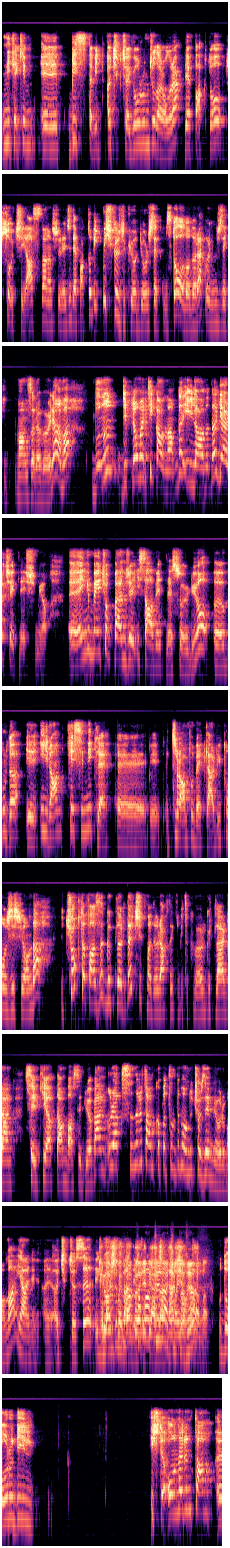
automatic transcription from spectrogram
nitekim e, biz tabii açıkça yorumcular olarak de facto Soçi, Astana süreci de facto bitmiş gözüküyor diyoruz hepimiz doğal olarak önümüzdeki manzara böyle ama bunun diplomatik anlamda ilanı da gerçekleşmiyor. Ee, Engin Bey çok bence isabetle söylüyor. Ee, burada e, İran kesinlikle e, Trump'ı bekler bir pozisyonda. Çok da fazla gıkları da çıkmadı Irak'taki bir takım örgütlerden, sevkiyattan bahsediyor. Ben Irak sınırı tam kapatıldı mı onu çözemiyorum ama yani e, açıkçası gördüm ben de. Kapattığını açıkladı. Bu doğru değil işte onların tam e,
